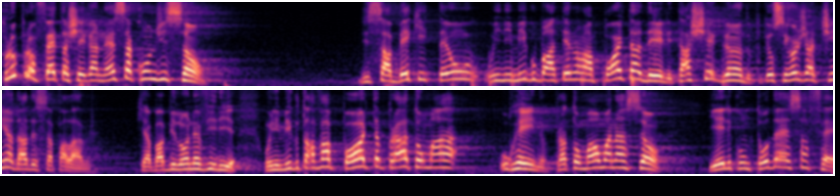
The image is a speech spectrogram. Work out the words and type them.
Para o profeta chegar nessa condição, de saber que tem um, o inimigo batendo na porta dele, está chegando, porque o Senhor já tinha dado essa palavra, que a Babilônia viria. O inimigo estava à porta para tomar o reino, para tomar uma nação. E ele, com toda essa fé,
